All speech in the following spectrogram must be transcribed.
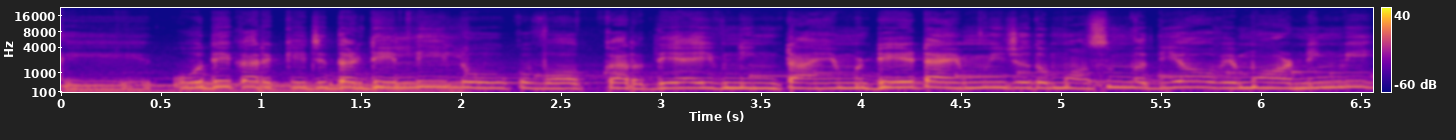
ਤੇ ਉਹਦੇ ਕਰਕੇ ਜਿੱਦਾਂ ਡੇਲੀ ਲੋਕ ਵਾਕ ਕਰਦੇ ਆ ਈਵਨਿੰਗ ਟਾਈਮ ਡੇ ਟਾਈਮ ਵੀ ਜਦੋਂ ਮੌਸਮ ਵਧੀਆ ਹੋਵੇ ਮਾਰਨਿੰਗ ਵੀ,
